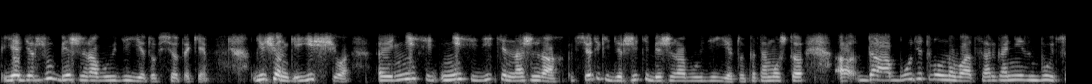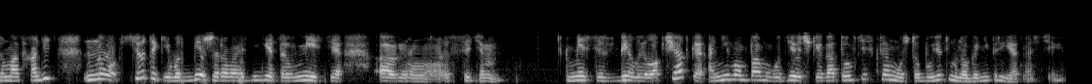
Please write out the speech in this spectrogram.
я держу безжировую диету все-таки. Девчонки, еще, э, не, не сидите на жирах, все-таки держите безжировую диету, потому что, э, да, будет волноваться, организм будет с ума сходить, но все-таки вот бежеровая диета вместе э, с этим вместе с белой лопчаткой, они вам помогут. Девочки, готовьтесь к тому, что будет много неприятностей.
